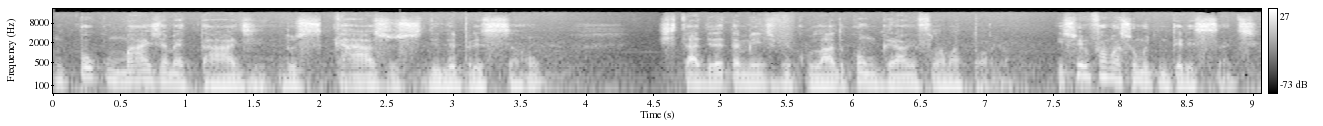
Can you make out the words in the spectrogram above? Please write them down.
um pouco mais da metade dos casos de depressão está diretamente vinculado com o grau inflamatório. Isso é uma informação muito interessante.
